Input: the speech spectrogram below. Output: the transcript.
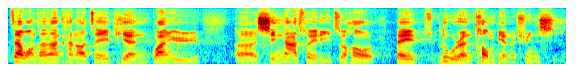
在网站上看到这一篇关于呃行纳粹礼之后被路人痛扁的讯息。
